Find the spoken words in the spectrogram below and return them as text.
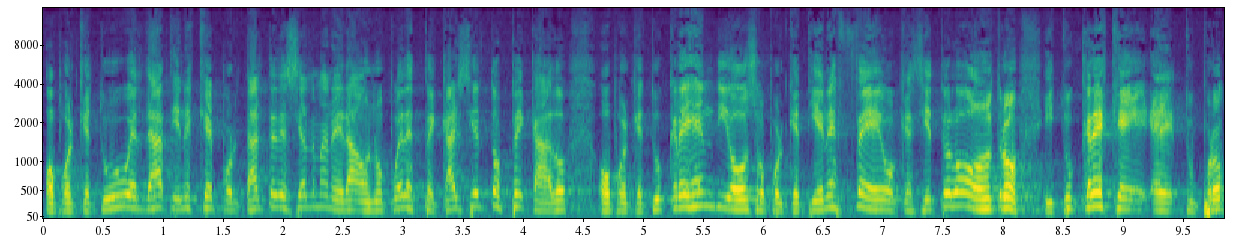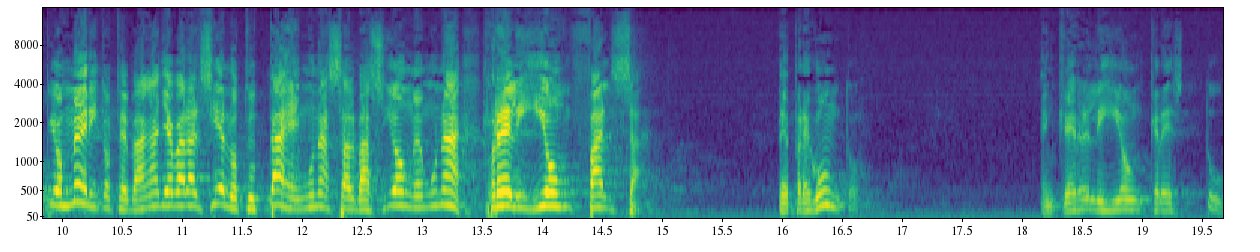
o porque tú, ¿verdad?, tienes que portarte de cierta manera o no puedes pecar ciertos pecados o porque tú crees en Dios o porque tienes fe o que cierto lo otro y tú crees que eh, tus propios méritos te van a llevar al cielo, tú estás en una salvación, en una religión falsa. Te pregunto, ¿en qué religión crees tú?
